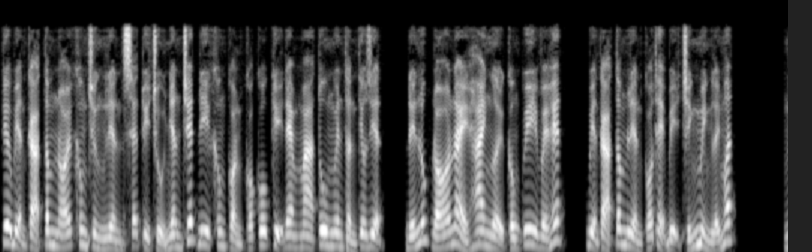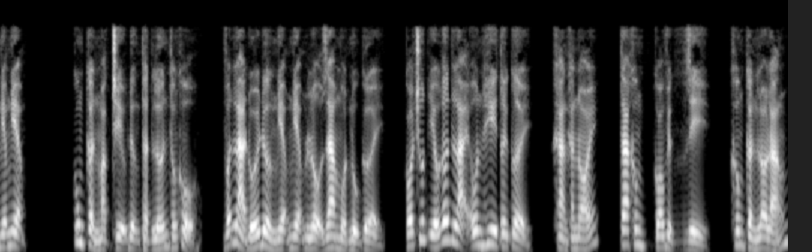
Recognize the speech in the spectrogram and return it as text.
kia biển cả tâm nói không chừng liền sẽ tùy chủ nhân chết đi không còn có cố kỵ đem ma tu nguyên thần tiêu diệt, đến lúc đó này hai người công quy về hết, biển cả tâm liền có thể bị chính mình lấy mất. Nghiệm nghiệm, cung cẩn mặc chịu đựng thật lớn thống khổ, vẫn là đối đường nghiệm nghiệm lộ ra một nụ cười, có chút yếu ớt lại ôn hi tươi cười, khàn khàn nói, ta không có việc gì, không cần lo lắng.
